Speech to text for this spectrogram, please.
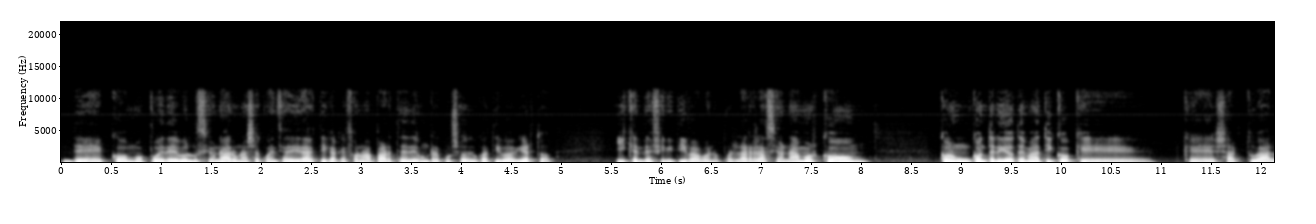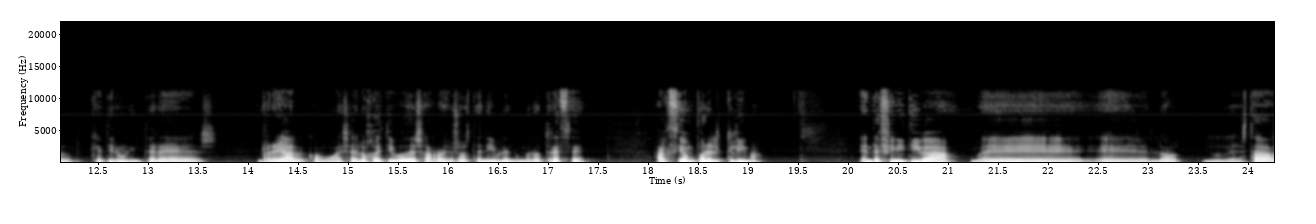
de cómo puede evolucionar una secuencia didáctica que forma parte de un recurso educativo abierto y que en definitiva, bueno, pues la relacionamos con, con un contenido temático que, que es actual, que tiene un interés real, como es el Objetivo de Desarrollo Sostenible número 13, Acción por el Clima. En definitiva, eh, eh, esta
